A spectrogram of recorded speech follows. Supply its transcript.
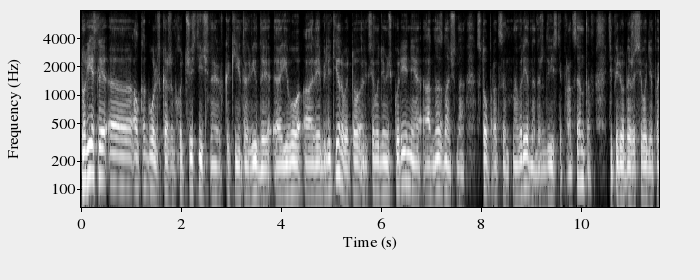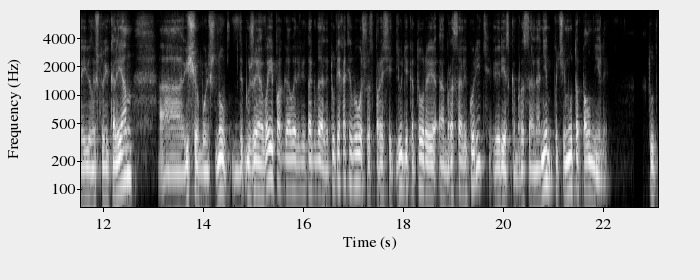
Но если э, алкоголь, скажем, хоть частично в какие-то виды э, его э, реабилитировать, то, Алексей Владимирович, курение однозначно стопроцентно вредно, даже 200%. Теперь вот даже сегодня появилось, что и кальян а, еще больше. Ну, уже о вейпах говорили и так далее. Тут я хотел бы вот что спросить. Люди, которые бросали курить, резко бросали, они почему-то полнели. Тут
